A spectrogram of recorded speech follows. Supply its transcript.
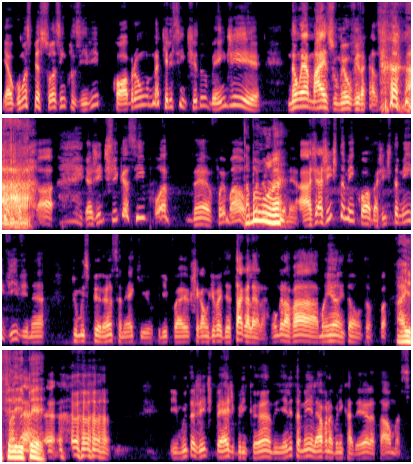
E algumas pessoas, inclusive, cobram naquele sentido bem de não é mais o meu vir a casa. Ah. e a gente fica assim, pô, né? Foi mal. Tá bom, né? né? A, a, gente também cobra, a gente também vive, né? de uma esperança, né? Que o Felipe vai chegar um dia e vai dizer, tá, galera, vamos gravar amanhã então. então Aí, Felipe. É, é... e muita gente pede brincando, e ele também leva na brincadeira tal, mas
